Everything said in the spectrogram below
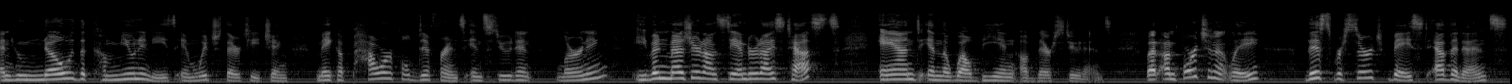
and who know the communities in which they're teaching make a powerful difference in student learning, even measured on standardized tests, and in the well-being of their students. But unfortunately, this research-based evidence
